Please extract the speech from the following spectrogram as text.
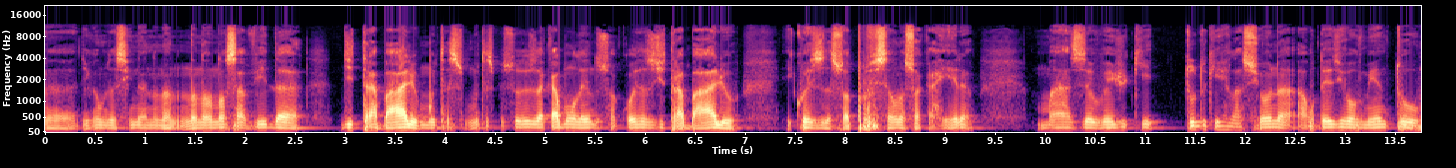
uh, digamos assim, na, na, na, nossa vida de trabalho, muitas, muitas pessoas acabam lendo só coisas de trabalho e coisas da sua profissão, da sua carreira, mas eu vejo que tudo que relaciona ao desenvolvimento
